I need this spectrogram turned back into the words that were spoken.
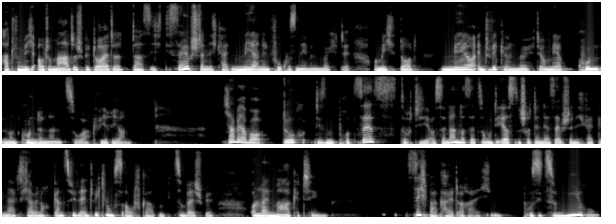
hat für mich automatisch bedeutet, dass ich die Selbstständigkeit mehr in den Fokus nehmen möchte und mich dort mehr entwickeln möchte, um mehr Kunden und Kundinnen zu akquirieren. Ich habe aber durch diesen Prozess, durch die Auseinandersetzung und die ersten Schritte in der Selbstständigkeit gemerkt, ich habe noch ganz viele Entwicklungsaufgaben, wie zum Beispiel Online-Marketing, Sichtbarkeit erreichen, Positionierung,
